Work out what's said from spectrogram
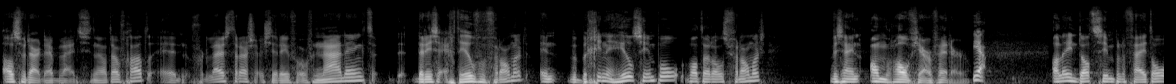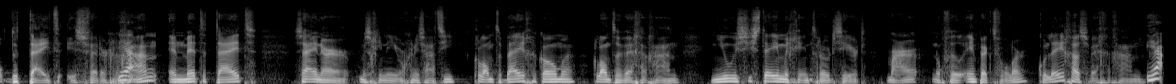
als we daar, daar hebben wij het dus inderdaad over gehad. En voor de luisteraars, als je er even over nadenkt, er is echt heel veel veranderd. En we beginnen heel simpel, wat er al is veranderd. We zijn anderhalf jaar verder. Ja. Alleen dat simpele feit al, de tijd is verder gegaan. En met de tijd zijn er misschien in je organisatie klanten bijgekomen, klanten weggegaan, nieuwe systemen geïntroduceerd. Maar nog veel impactvoller, collega's weggegaan. ja.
